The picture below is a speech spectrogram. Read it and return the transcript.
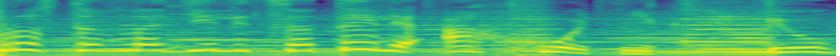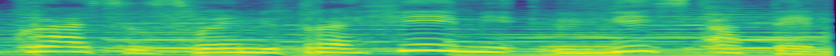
Просто владелец отеля – охотник и украсил своими трофеями весь отель.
